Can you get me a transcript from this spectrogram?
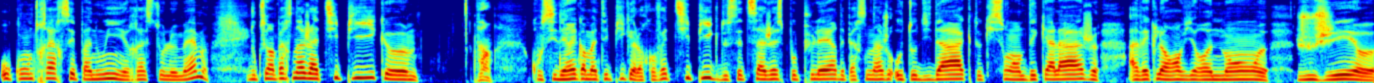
au contraire s'épanouit et reste le même. Donc c'est un personnage atypique. Euh, enfin, considéré comme atypique, alors qu'en fait typique de cette sagesse populaire des personnages autodidactes qui sont en décalage avec leur environnement, euh, jugé euh,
